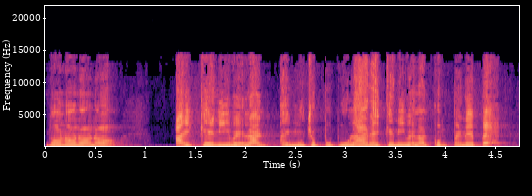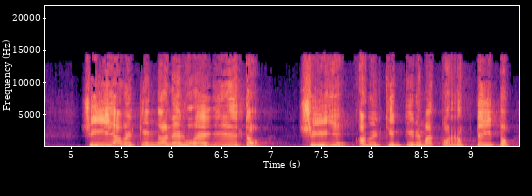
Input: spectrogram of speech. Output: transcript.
No, no, no, no. Hay que nivelar. Hay muchos populares, hay que nivelar con PNP. Sí, a ver quién gana el jueguito. Sí, a ver quién tiene más corruptito.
